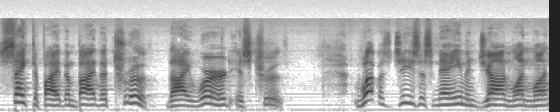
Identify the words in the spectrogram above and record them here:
sanctify them by the truth. Thy word is truth. What was Jesus' name in John 1 1?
